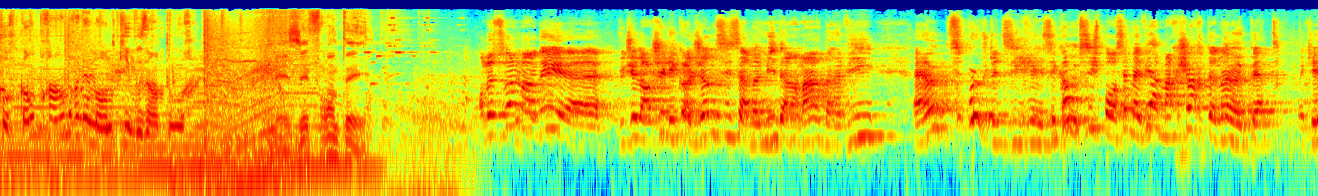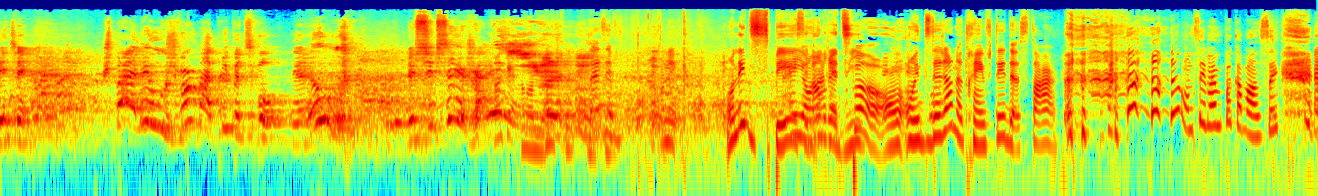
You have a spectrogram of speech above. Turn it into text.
Pour comprendre le monde qui vous entoure. Les effrontés. On m'a souvent demandé, euh, vu que j'ai lâché l'école jeune, si ça m'a mis dans la merde dans la vie. Euh, un petit peu, je te dirais. C'est comme si je passais ma vie à marcher en retenant un pet. OK? Tu sais, je peux aller où je veux, mais à plus petit pas. Ouh, le succès, j'arrive. On est- On est dissipé, Hey, c'est on vendredi. Pas. On, on dit déjà à notre invité de star. on ne sait même pas commencer. Euh,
